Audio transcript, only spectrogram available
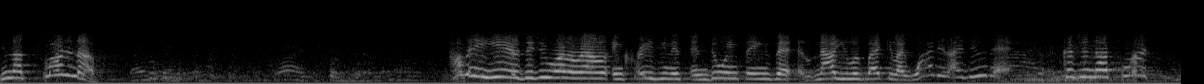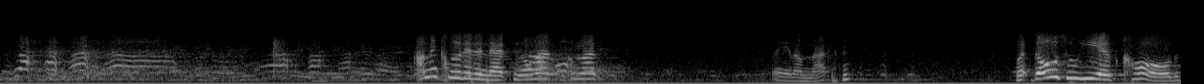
You're not smart enough. How many years did you run around in craziness and doing things that now you look back, you're like, why did I do that? Because you're not smart. I'm included in that too. I'm not. I'm not saying I'm not. but those who He has called,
